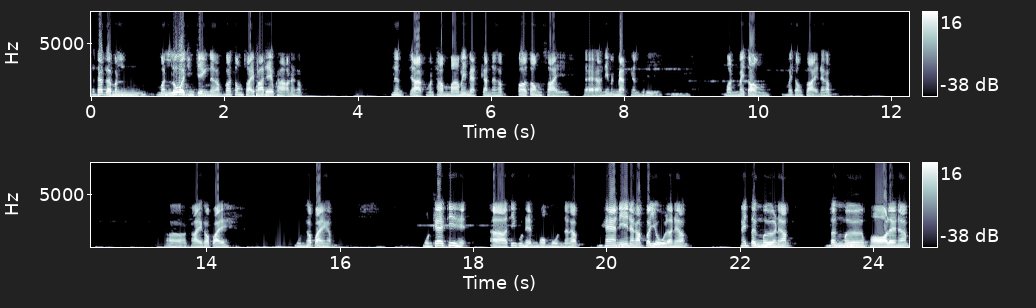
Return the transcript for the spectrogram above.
แต่ถ้าเกิดมันมันรั่วจริง ๆ นะครับ ก็ต้องใส่ผ้าเทปขาวนะครับ เนื่องจากมันทำมาไม่แมทกันนะครับ ก็ต้องใส่ แต่อันนี้มันแมทกันพอดี มันไม่ต้องไม่ต้องใส่นะครับ เอ่อขายเข้าไป หมุนเข้าไปครับ หมุนแค่ที่เห็นเอ่อที่คุณเห็นผมหมุนนะครับ แค่นี้นะครับ ก็อยู่แล้วนะครับ ให้ตึงมือนะครับ ตึงมือพอเลยนะครับ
